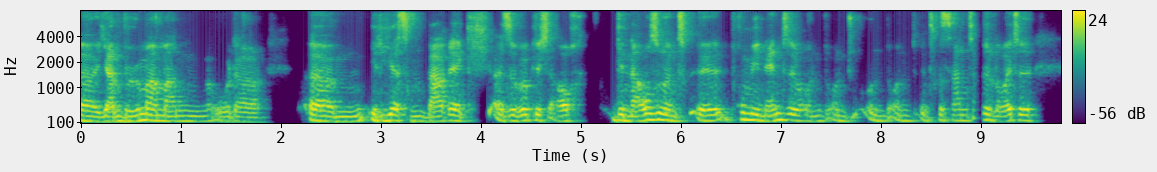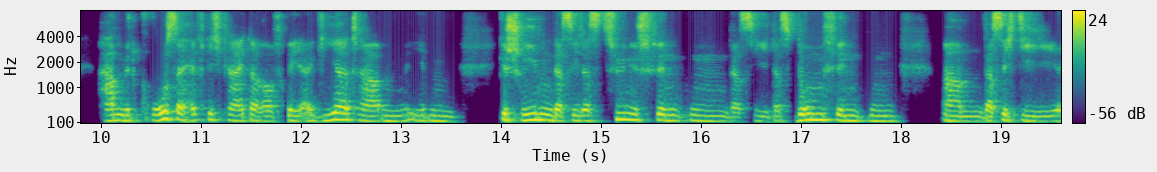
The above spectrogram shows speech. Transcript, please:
äh, Jan Böhmermann oder ähm, Elias Mbarek, also wirklich auch genauso äh, prominente und, und, und, und interessante Leute, haben mit großer Heftigkeit darauf reagiert, haben eben geschrieben, dass sie das zynisch finden, dass sie das dumm finden, ähm, dass sich die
